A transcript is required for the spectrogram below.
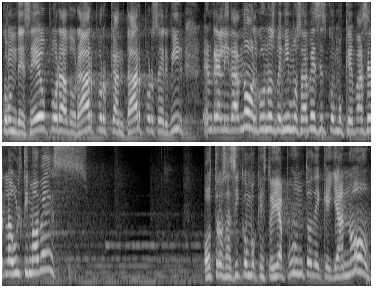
con deseo por adorar, por cantar, por servir. En realidad no, algunos venimos a veces como que va a ser la última vez. Otros así como que estoy a punto de que ya no.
